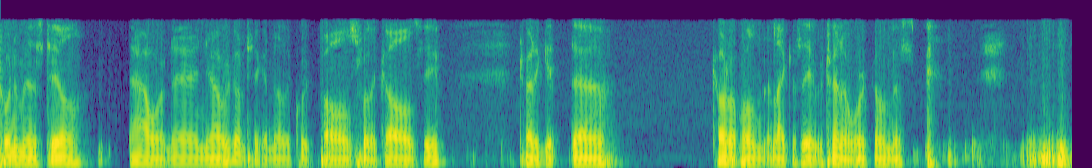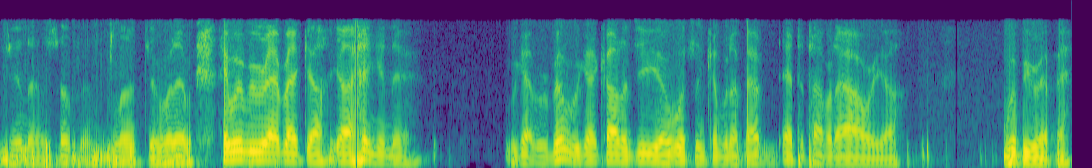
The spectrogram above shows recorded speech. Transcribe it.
20 minutes till hour nine, y'all. We're going to take another quick pause for the calls here. Try to get uh, caught up on, like I said, we're trying to work on this agenda or something, lunch or whatever. Hey, we'll be right back, y'all. Y'all hang in there. We got remember we got Carla G. Uh, Woodson coming up at, at the top of the hour, y'all. We'll be right back.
